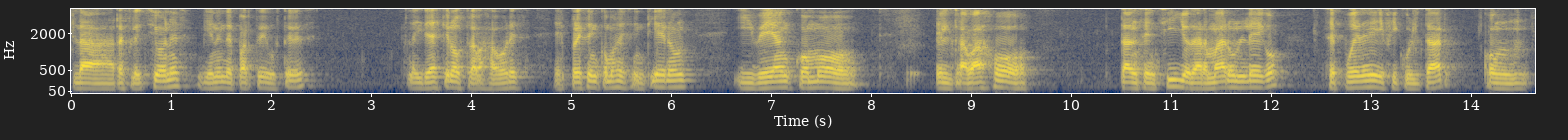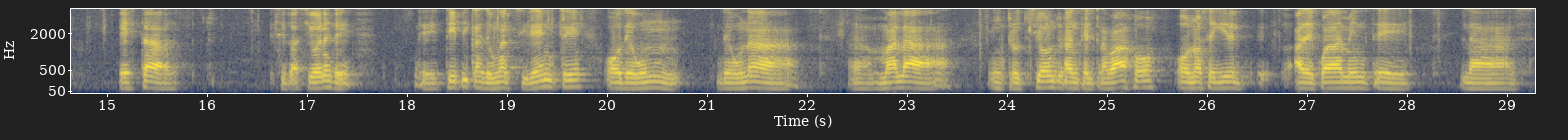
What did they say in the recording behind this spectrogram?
las reflexiones vienen de parte de ustedes. La idea es que los trabajadores expresen cómo se sintieron y vean cómo el trabajo tan sencillo de armar un Lego se puede dificultar con estas situaciones de típicas de un accidente o de, un, de una eh, mala instrucción durante el trabajo o no seguir adecuadamente las,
